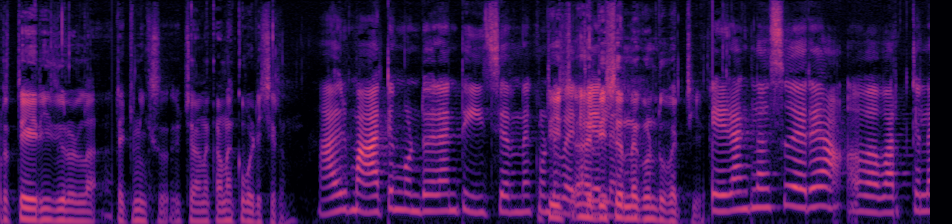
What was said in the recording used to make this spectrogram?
പ്രത്യേക രീതിയിലുള്ള ടെക്നിക്സ് വെച്ചാണ് കണക്ക് പഠിച്ചിരുന്നത്. ആ ഒരു മാറ്റം കൊണ്ടുവരാൻ ടീച്ചറിനെ കൊണ്ട് ടീച്ചറിനെ കൊണ്ട് പറ്റി ഏഴാം ക്ലാസ് വരെ വർക്കല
